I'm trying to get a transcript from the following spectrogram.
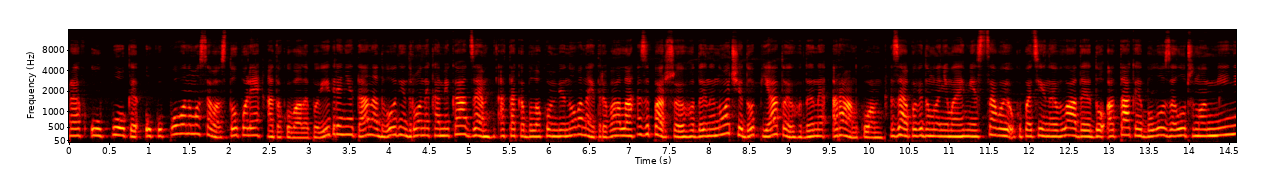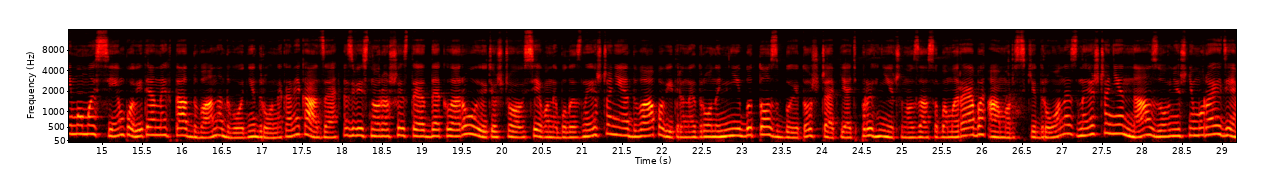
РФ у поки окупованому Севастополі атакували повітряні та надводні дрони Камікадзе. Атака була комбінована і тривала з першої години ночі до п'ятої години ранку. За повідомленнями місцевої окупаційної влади до атаки було залучено мінімум сім повітряних та два надводні дрони Камікадзе. Звісно, рашисти декларують, що всі вони були знищені. Два повітряних дрони, нібито збито, ще п'ять пригнічено засобами РЕБ, а морські дрони знищені на зовнішньому рейді.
